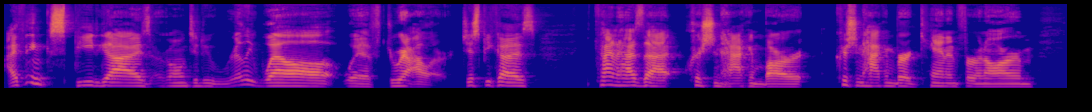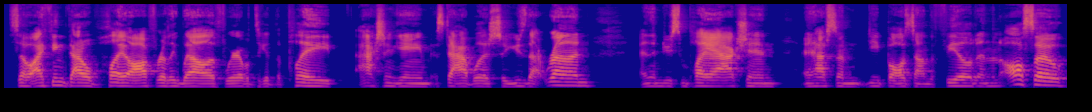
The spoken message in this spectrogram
I think speed guys are going to do really well with Drew Allar just because he kind of has that Christian Hackenberg, Christian Hackenberg cannon for an arm. So I think that'll play off really well if we're able to get the play action game established. So use that run and then do some play action and have some deep balls down the field. And then also,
